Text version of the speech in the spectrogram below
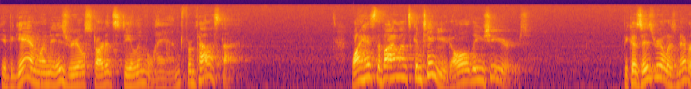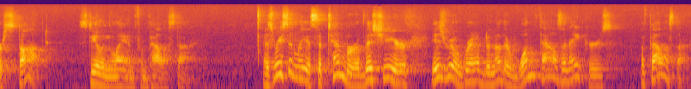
It began when Israel started stealing land from Palestine. Why has the violence continued all these years? Because Israel has never stopped stealing land from Palestine. As recently as September of this year, Israel grabbed another 1,000 acres of Palestine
